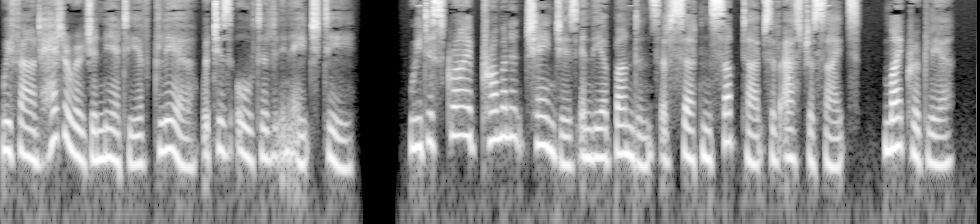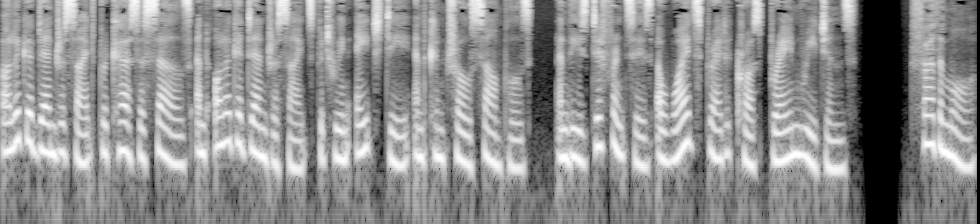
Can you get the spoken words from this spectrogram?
we found heterogeneity of glia which is altered in HD we describe prominent changes in the abundance of certain subtypes of astrocytes, microglia, oligodendrocyte precursor cells, and oligodendrocytes between HD and control samples, and these differences are widespread across brain regions. Furthermore,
